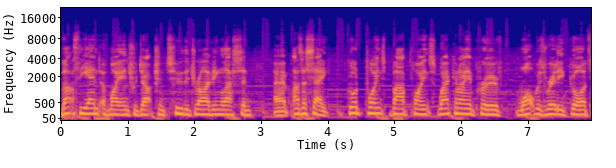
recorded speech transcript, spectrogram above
That's the end of my introduction to the driving lesson. Um, as I say, good points, bad points. Where can I improve? What was really good,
